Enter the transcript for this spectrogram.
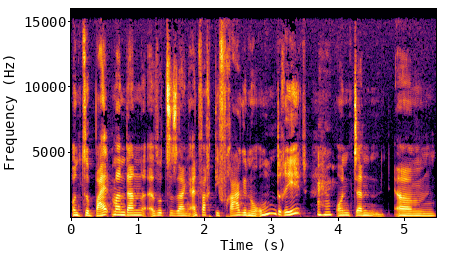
Und sobald man dann sozusagen einfach die Frage nur umdreht mhm. und dann ähm,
